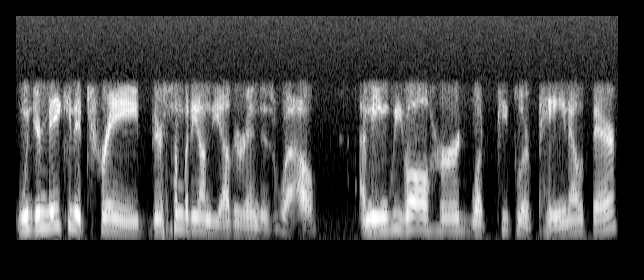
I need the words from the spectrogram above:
when you're making a trade, there's somebody on the other end as well. I mean, we've all heard what people are paying out there.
